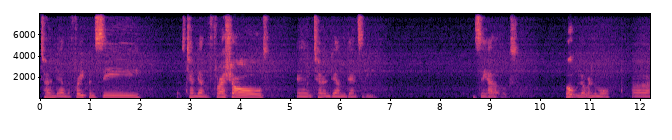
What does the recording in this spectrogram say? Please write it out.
turn down the frequency. Let's turn down the threshold and turn down the density. Let's see how that looks. Oh, we got rid of them all. Uh,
